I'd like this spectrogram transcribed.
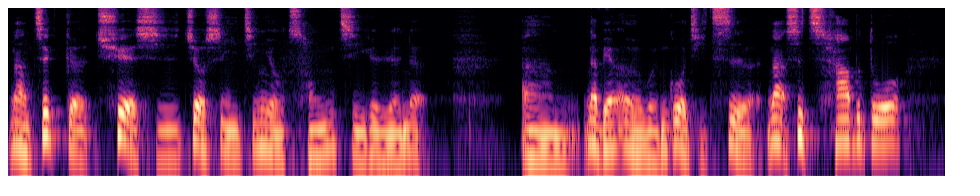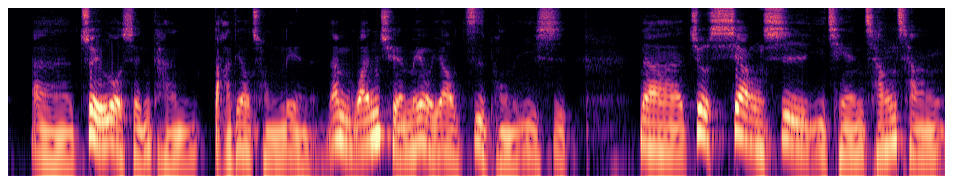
那这个确实就是已经有从几个人的嗯那边耳闻过几次了，那是差不多呃坠落神坛打掉重练了，那完全没有要自捧的意思。那就像是以前常常，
